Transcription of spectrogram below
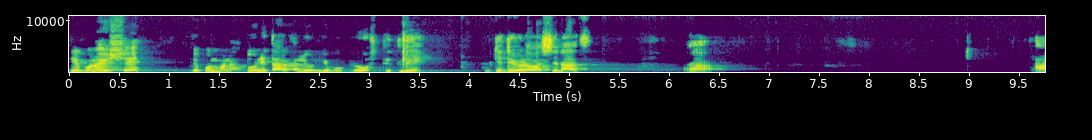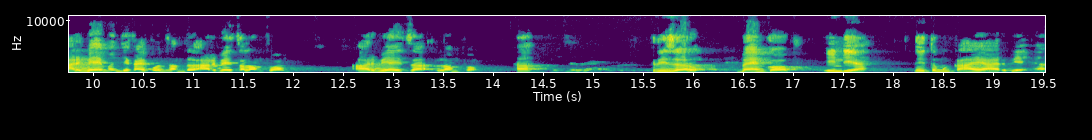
एकोणावीसशे एकोणपन्नास. दोन्ही तारखा लिहून घे भाऊ व्यवस्थित लिह किती वेळा वाचशील आज? हा. आरबीआय म्हणजे काय? कोण सांगतं? आरबीआयचा लॉंग फॉर्म आरबीआयचा लॉंग फॉर्म हा. रिझर्व्ह बँक ऑफ इंडिया नाही तर मग काय आरबीआय हा?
